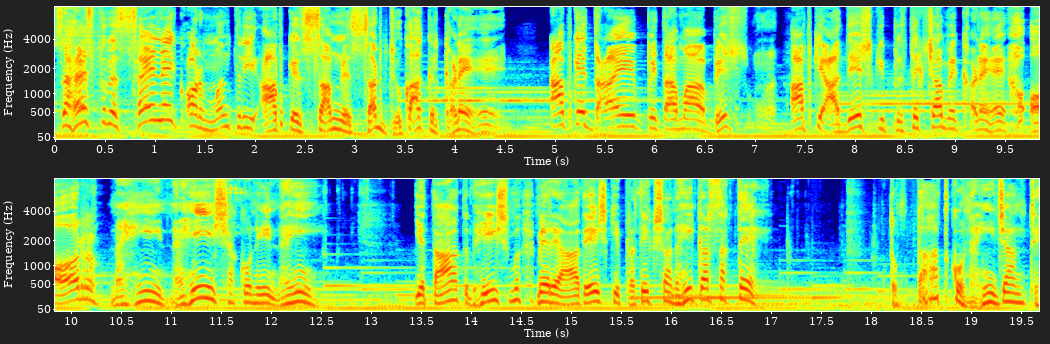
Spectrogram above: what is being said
सहस्त्र सैनिक और मंत्री आपके सामने सर झुकाकर खड़े हैं। आपके दाए पितामह भीष्म आपके आदेश की प्रतीक्षा में खड़े हैं और नहीं नहीं, शकुनी, नहीं। ये तात भीष्म मेरे आदेश की प्रतीक्षा नहीं कर सकते। तुम तात को नहीं जानते।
